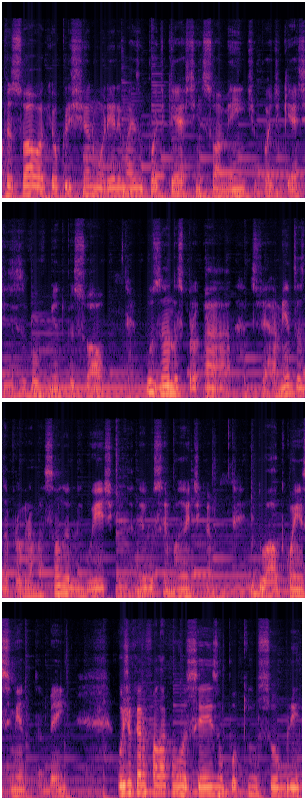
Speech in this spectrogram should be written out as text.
pessoal, aqui é o Cristiano Moreira e mais um podcast em sua mente, o podcast de desenvolvimento pessoal, usando as, as ferramentas da programação da linguística, da neurosemântica e do autoconhecimento também. Hoje eu quero falar com vocês um pouquinho sobre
